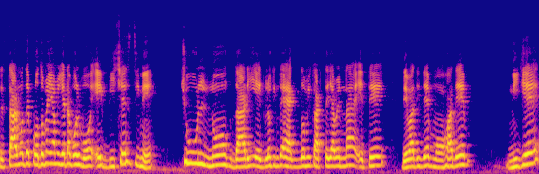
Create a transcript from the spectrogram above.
তো তার মধ্যে প্রথমেই আমি যেটা বলব, এই বিশেষ দিনে চুল, নখ, দাড়ি এগুলো কিন্তু একদমই কাটতে যাবেন না। এতে দেবাদিদেব, মহাদেব নিজে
